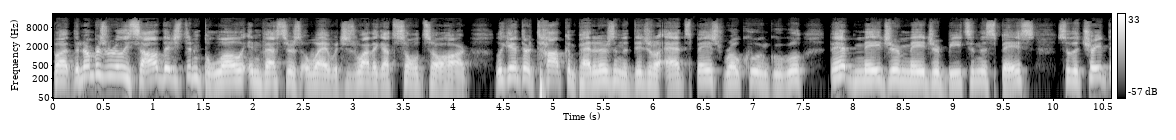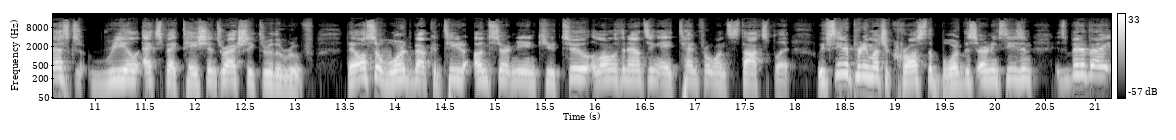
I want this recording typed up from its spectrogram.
but the numbers were really solid. They just didn't blow investors away, which is why they got sold so hard. Looking at their top competitors in the digital ad space, Roku and Google, they had major, major beats in the space. So the trade desk's real expectations were actually through the roof. They also warned about continued uncertainty in Q2, along with announcing a 10 for 1 stock split. We've seen it pretty much across the board this earnings season. It's been a very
